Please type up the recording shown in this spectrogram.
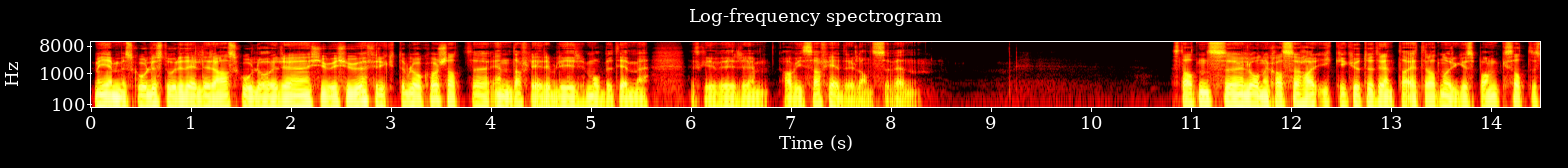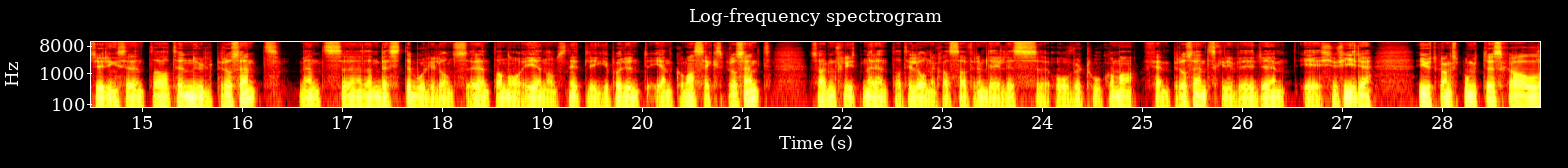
Med hjemmeskole store deler av skoleåret 2020 frykter Blå Kors at enda flere blir mobbet hjemme. Det skriver avisa Fedrelandsvennen. Statens lånekasse har ikke kuttet renta etter at Norges Bank satte styringsrenta til 0% mens den beste boliglånsrenta nå i gjennomsnitt ligger på rundt 1,6% så er den flytende renta til Lånekassa fremdeles over 2,5% skriver E24. I utgangspunktet skal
